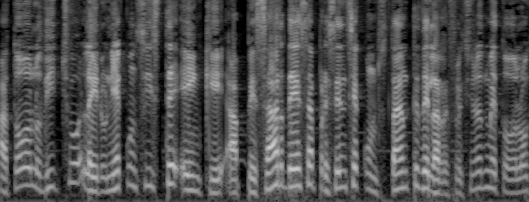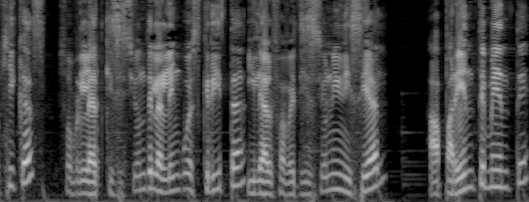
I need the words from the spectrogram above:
A todo lo dicho, la ironía consiste en que, a pesar de esa presencia constante de las reflexiones metodológicas sobre la adquisición de la lengua escrita y la alfabetización inicial, aparentemente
